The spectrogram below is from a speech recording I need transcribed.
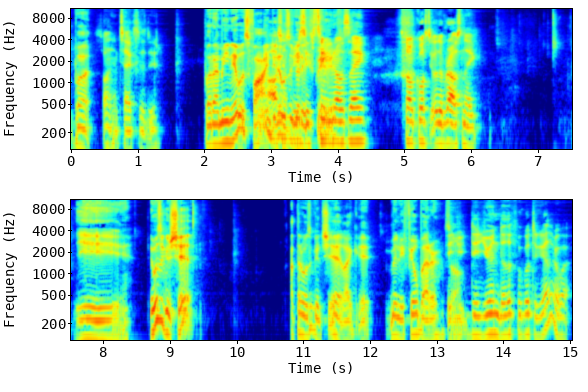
But It's only in Texas, dude. but I mean it was fine. Dude. It was a good 316, you know what I'm experience. saying? Stone Cold Steve with a rattlesnake. Yeah. It was a good shit. I thought it was a good shit. Like it made me feel better. Did So you did you and the other fool go together or what?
